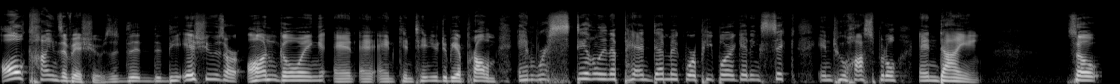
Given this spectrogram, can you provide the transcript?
all kinds of issues. The, the, the issues are ongoing and, and, and continue to be a problem. And we're still in a pandemic where people are getting sick into hospital and dying. So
